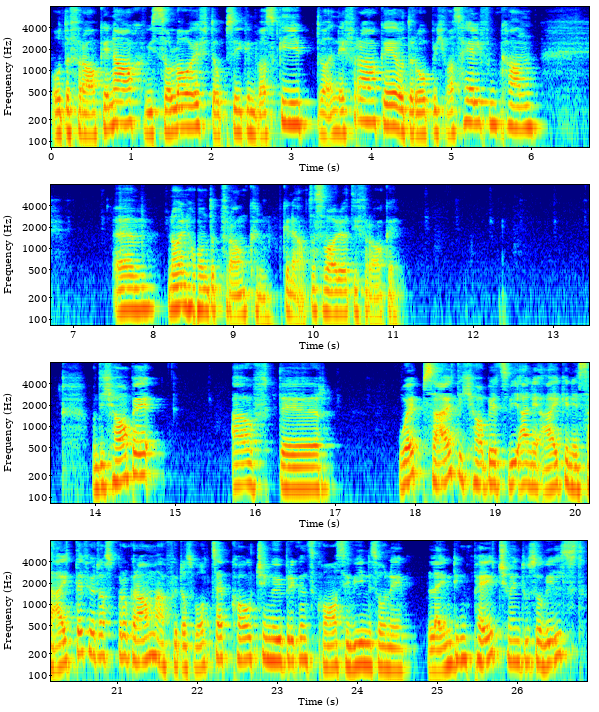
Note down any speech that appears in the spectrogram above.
oder frage nach, wie es so läuft, ob es irgendwas gibt, eine Frage oder ob ich was helfen kann. Ähm, 900 Franken, genau, das war ja die Frage. Und ich habe auf der Website, ich habe jetzt wie eine eigene Seite für das Programm, auch für das WhatsApp-Coaching übrigens, quasi wie so eine Landingpage, wenn du so willst,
